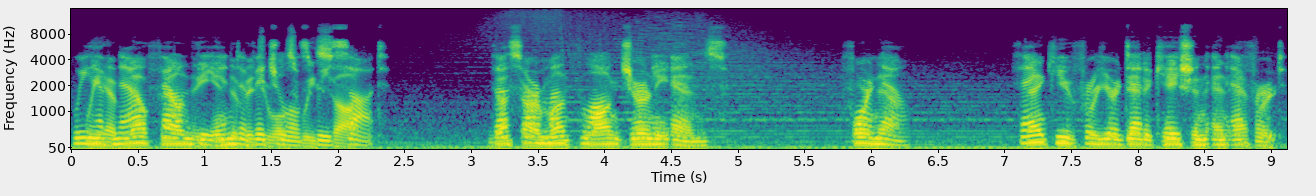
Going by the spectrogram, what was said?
We, have, now found the individuals we sought. Thus our month-long journey ends. For now. Thank you for your dedication and effort.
